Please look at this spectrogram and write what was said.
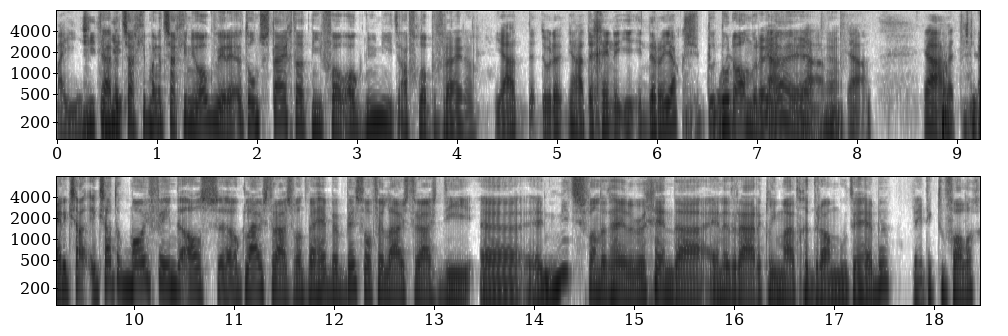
maar je ziet ja, dat zag je, maar dat zag je nu ook weer. Hè? Het ontstijgt dat niveau ook nu niet afgelopen vrijdag. Ja, door de, ja degene in de reacties. Door de anderen, ja. ja, ja, ja. ja. is... En ik zou, ik zou het ook mooi vinden als uh, ook luisteraars, want wij hebben best wel veel luisteraars die uh, niets van het hele agenda en het rare klimaatgedram moeten hebben. Weet ik toevallig.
